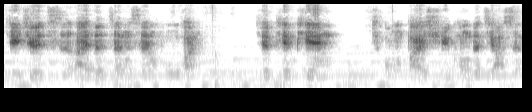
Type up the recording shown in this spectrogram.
拒绝慈爱的真神呼唤，却偏偏崇拜虚空的假神，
